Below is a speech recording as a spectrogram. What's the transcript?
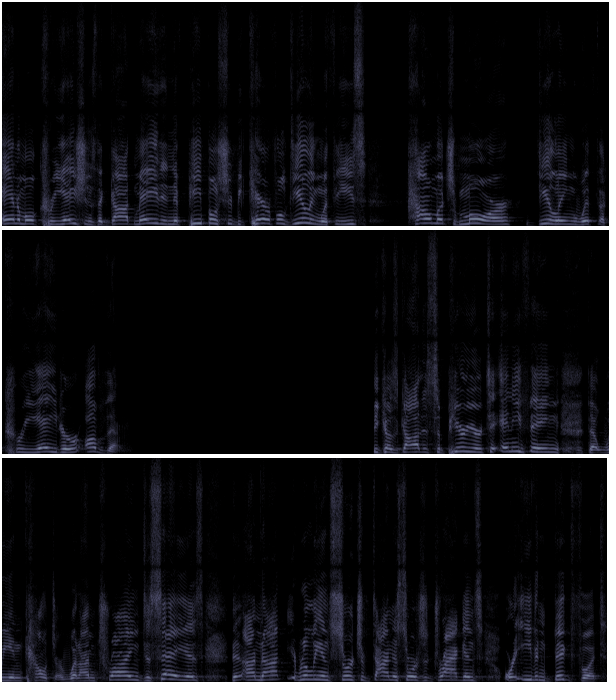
animal creations that God made. And if people should be careful dealing with these, how much more dealing with the creator of them? Because God is superior to anything that we encounter. What I'm trying to say is that I'm not really in search of dinosaurs or dragons or even Bigfoot.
